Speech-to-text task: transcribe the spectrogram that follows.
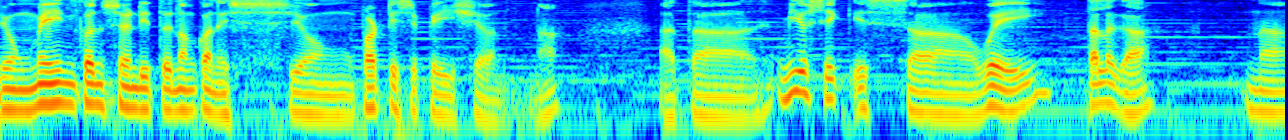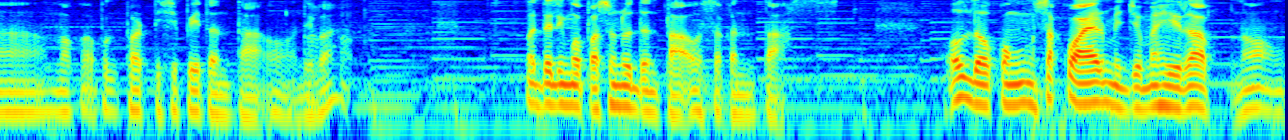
yung main concern dito ng kan is yung participation no? At uh, music is a uh, way talaga na makapag-participate ang tao, di ba? Madaling mapasunod ang tao sa kanta. Although kung sa choir medyo mahirap, no?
